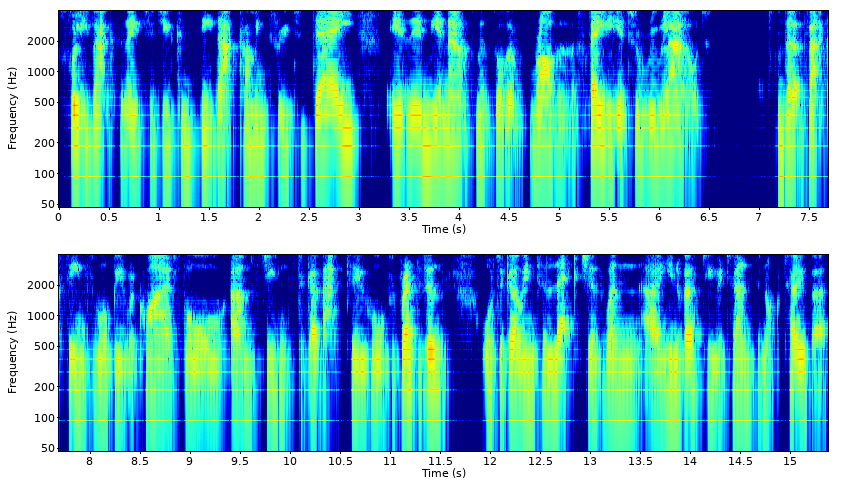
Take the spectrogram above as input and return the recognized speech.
fully vaccinated. You can see that coming through today in, in the announcements or the rather the failure to rule out that vaccines will be required for um, students to go back to halls of residence or to go into lectures when uh, university returns in October.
